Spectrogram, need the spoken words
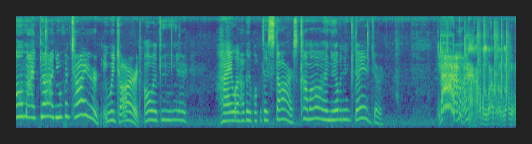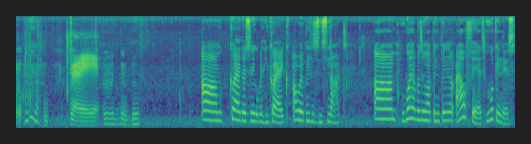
oh my god, you've been tired. You retired. Oh, I've been there. I will have to the stars. Come on, you're in danger. Um, glad there's a when he Craig. Our weapons is not. Um, what was up in the outfit? Look at this.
